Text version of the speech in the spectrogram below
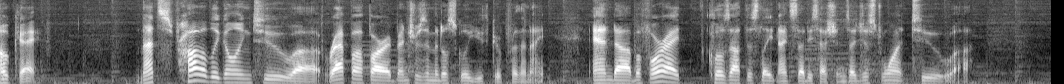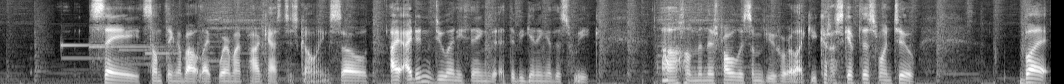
Okay. That's probably going to uh, wrap up our Adventures in Middle School Youth Group for the night. And uh, before I close out this late night study sessions, I just want to uh, say something about like where my podcast is going. So I, I didn't do anything at the beginning of this week. Um, and there's probably some of you who are like, you could have skipped this one too. But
